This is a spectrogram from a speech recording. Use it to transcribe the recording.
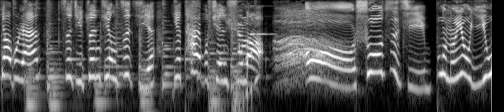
要不然，自己尊敬自己也太不谦虚了。哦，说自己不能用一位，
